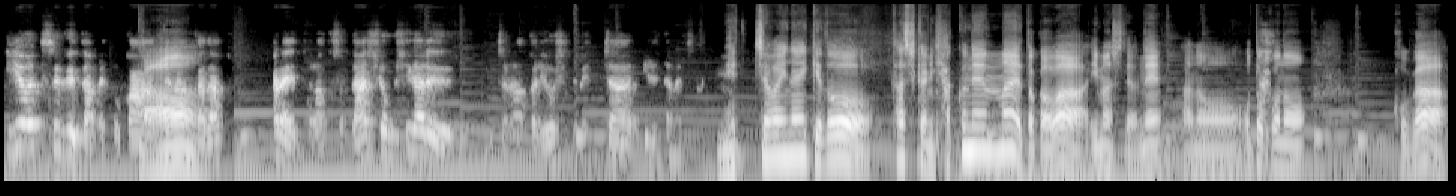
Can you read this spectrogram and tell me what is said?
家を継ぐためとか、なんかだから、えっと、なんかその、男子を欲しがる、その、なんか両親ってめっちゃいるんじゃないですか。めっちゃはいないけど、確かに100年前とかはいましたよね。あの、男の子が、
